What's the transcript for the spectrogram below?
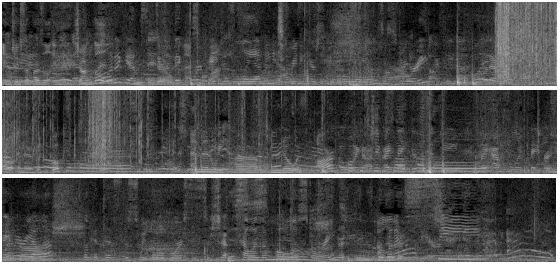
and jigsaw puzzle in the jungle. Pull it again. There's big word pages. Lammy is reading her sweet little lambs a story. Pull it out. Oh, and there's a book in there. And then we have Noah's Ark Oh book and I jigsaw think this is puzzle. my absolute favorite. Oh hey Mariella, look at this. The sweet little horse is telling the whole story. Pull it out. sea. Out.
